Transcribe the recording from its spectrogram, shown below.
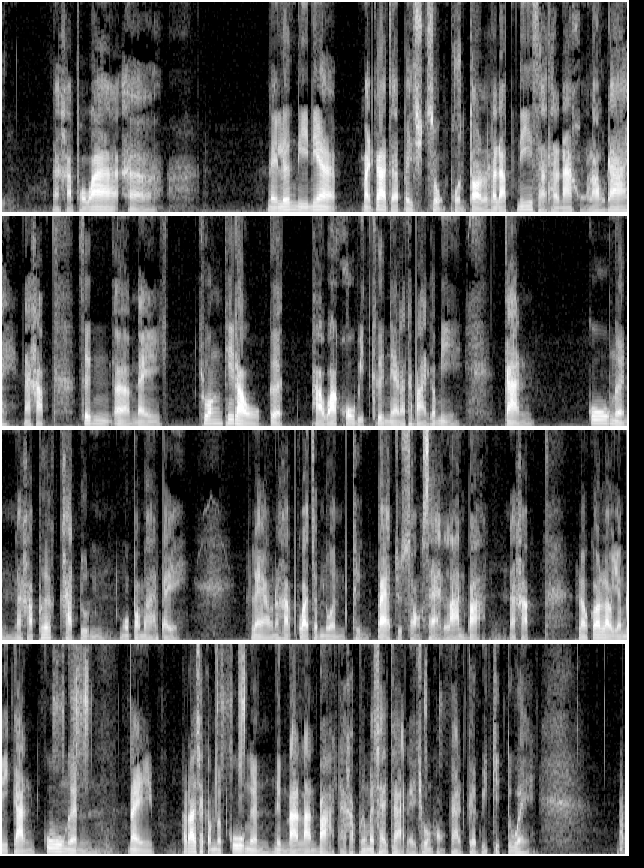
นะครับ เพราะว่าในเรื่องนี้เนี่ยมันก็อาจจะไปส่งผลต่อระดับหนี้สาธารณะของเราได้นะครับ ซึ่งในช่วงที่เราเกิดภาวะโควิดขึ้นเนี่ยรัฐบาลก็มีการกู้เงินนะครับ เพื่อขาดดุลงบประมาณไปแล้วนะครับ กว่าจำนวนถึง 8.2 แสนล้านบาทนะครับ แล้วก็เรายังมีการกู้เงินใน พระราชกำหนดกู้เงิน 1 ล้านล้านบาทนะครับ เพื่อมาใช้จ่ายในช่วงของการเกิดวิกฤตด้วย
